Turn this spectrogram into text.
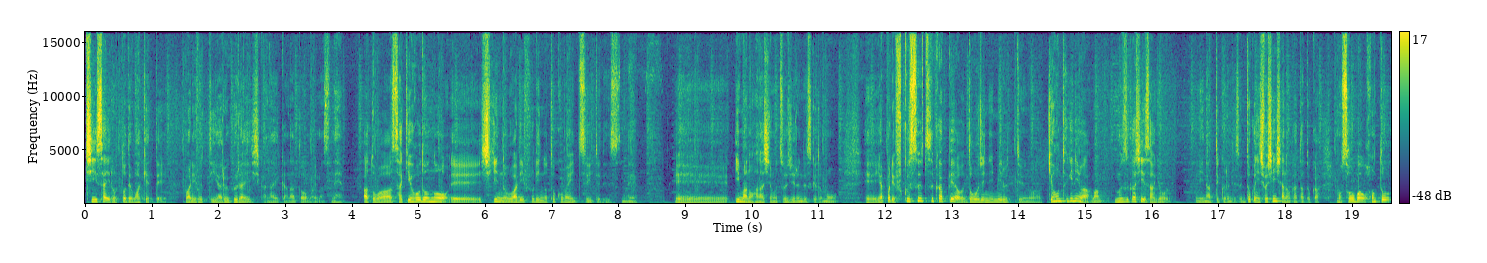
小さいロットで分けて割り振ってやるぐらいしかないかなと思いますね。あとは先ほどの、えー、資金の割り振りのところについてですね、えー、今の話にも通じるんですけども、えー、やっぱり複数通貨ペアを同時に見るっていうのは基本的にはまあ難しい作業になってくるんですよ、特に初心者の方とかもう相場を本当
